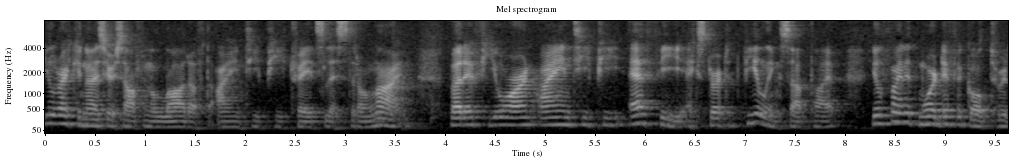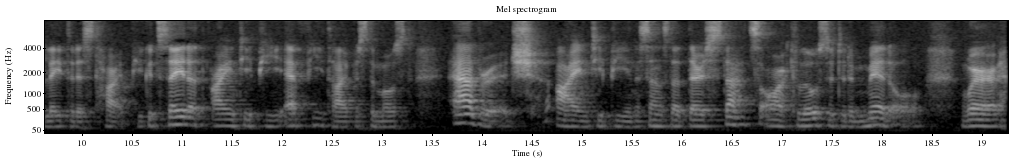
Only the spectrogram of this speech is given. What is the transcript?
you'll recognize yourself in a lot of the INTP traits listed online. But if you are an INTP FE, extroverted feeling subtype, you'll find it more difficult to relate to this type. You could say that INTP FE type is the most average INTP in the sense that their stats are closer to the middle, where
